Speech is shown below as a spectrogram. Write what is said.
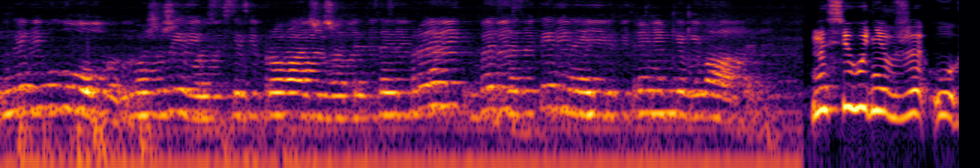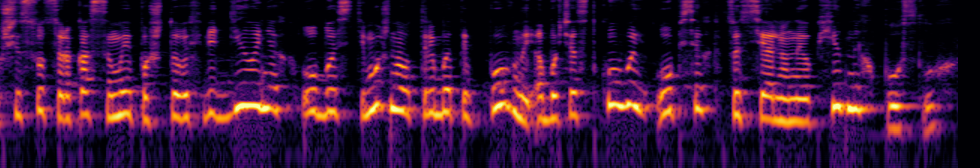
не було б можливості впроваджувати цей проект без активної підтримки влади. На сьогодні вже у 647 поштових відділеннях області можна отримати повний або частковий обсяг соціально необхідних послуг.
